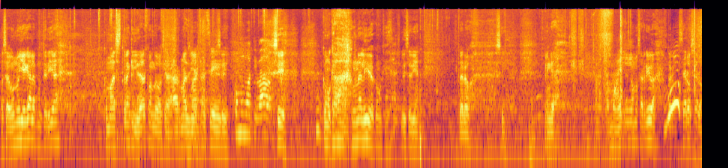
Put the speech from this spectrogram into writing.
o sea, uno llega a la puntería con más tranquilidad cuando, o sea, armas bien. Más así. Sí. Como motivado. Sí, como que, ah, un alivio, como que ya, lo hice bien. Pero, sí, venga. Bueno, estamos ahí. Estamos arriba, pero 0-0. Cuatro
